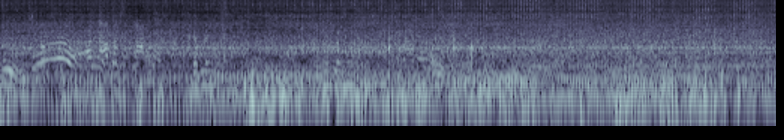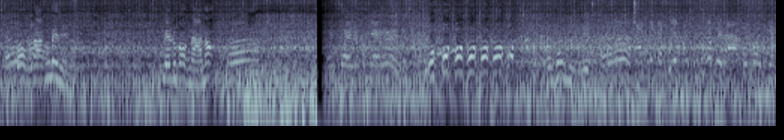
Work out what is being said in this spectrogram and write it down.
เออ เออเอาน้ำมาจากล้างหน่อย แคบเลยมันก็มาอกล้องหลังนี่นี่เปลี่ยนเป็นกล้องหนาเนาะ เออไปๆเลยคุณยายเลย โอ้โหมันเครื่องหนีดิ เออทำไปกับเพียงซื้อก็ไปด่าค่อยๆเพียง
